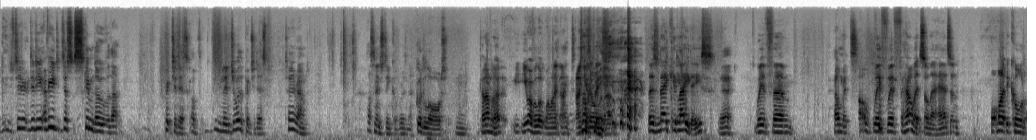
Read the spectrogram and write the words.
Did you, did you have you just skimmed over that picture disc? Of, you'll enjoy the picture disc. Turn it around. That's an interesting cover, isn't it? Good lord, Can I have a look? You have a look while I I, I get over that. There's naked ladies Yeah. with um, Helmets. oh, with with helmets on their heads and what might be called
